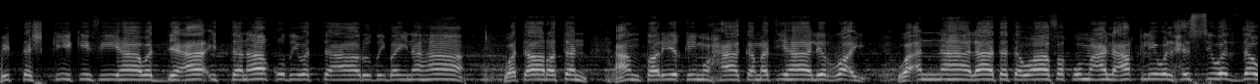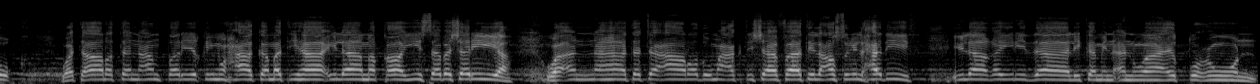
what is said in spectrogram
بالتشكيك فيها وادعاء التناقض والتعارض بينها وتارة عن طريق محاكمتها للرأي وأنها لا تتوافق مع العقل والحس والذوق وتارة عن طريق محاكمتها إلى مقاييس بشرية وأنها تتعارض مع اكتشافات العصر الحديث إلى غير ذلك من أنواع الطعون.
